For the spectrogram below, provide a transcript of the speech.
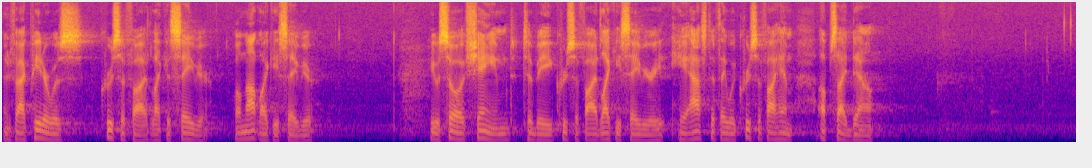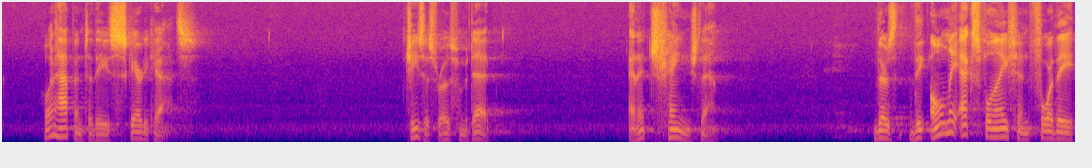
In fact, Peter was crucified like his Savior. Well, not like his Savior. He was so ashamed to be crucified like his Savior, he asked if they would crucify him upside down. What happened to these scaredy cats? Jesus rose from the dead, and it changed them. There's the only explanation for the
